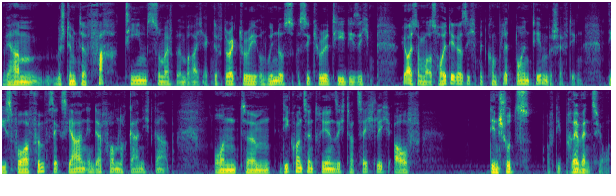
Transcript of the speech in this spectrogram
Wir haben bestimmte Fachteams, zum Beispiel im Bereich Active Directory und Windows Security, die sich, ja, ich sag mal, aus heutiger Sicht mit komplett neuen Themen beschäftigen, die es vor fünf, sechs Jahren in der Form noch gar nicht gab. Und ähm, die konzentrieren sich tatsächlich auf den Schutz, auf die Prävention.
